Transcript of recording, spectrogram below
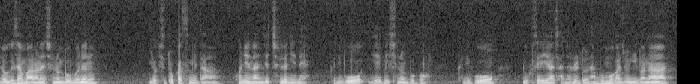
여기서 말하는 신혼부부는 역시 똑같습니다. 혼인한 지 7년 이내 그리고 예비 신혼부부 그리고 6세 이하 자녀를 둔 한부모 가족이거나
